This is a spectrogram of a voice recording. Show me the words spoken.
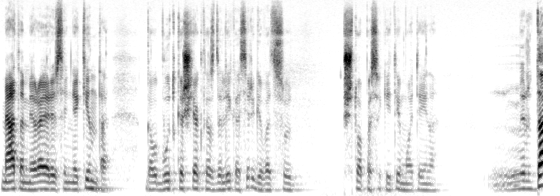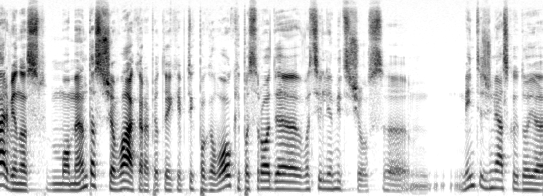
metam yra ir jisai nekinta. Galbūt kažkiek tas dalykas irgi vat, su šito pasikeitimu ateina. Ir dar vienas momentas, čia vakar apie tai kaip tik pagalvojau, kai pasirodė Vasilija Micičiaus e, mintis žiniasklaidoje,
